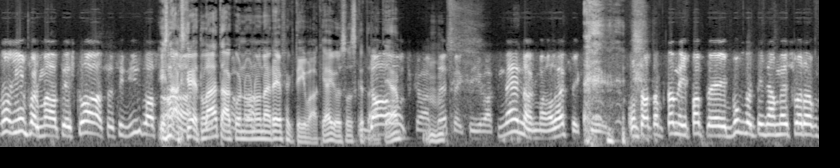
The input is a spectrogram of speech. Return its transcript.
nu, informācijas klāsts, viņi izlasa. Iznāks krietni lētāk un, un, un arī efektīvāk, ja jūs uzskatāt. Daudz ja? kārt mm. efektīvāk, nenormāli efektīvi. un tā tad tā, pat bukletiņā mēs varam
